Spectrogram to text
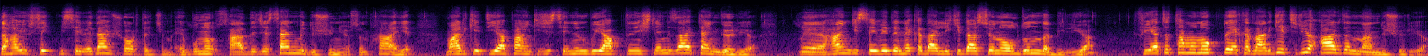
daha yüksek bir seviyeden short açayım. E bunu sadece sen mi düşünüyorsun? Hayır. Marketi yapan kişi senin bu yaptığın işlemi zaten görüyor. E, hangi seviyede ne kadar likidasyon olduğunu da biliyor. Fiyatı tam o noktaya kadar getiriyor ardından düşürüyor.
